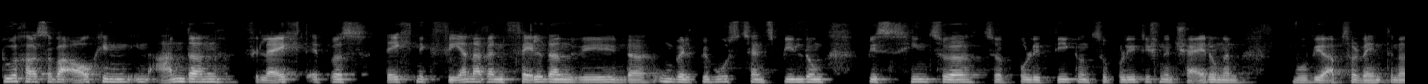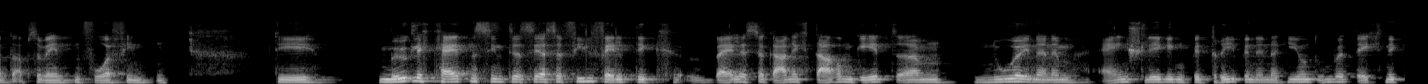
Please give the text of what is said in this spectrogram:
durchaus aber auch in, in anderen, vielleicht etwas technikferneren Feldern wie in der Umweltbewusstseinsbildung bis hin zur, zur Politik und zu politischen Entscheidungen, wo wir Absolventinnen und Absolventen vorfinden. Die Möglichkeiten sind ja sehr, sehr vielfältig, weil es ja gar nicht darum geht, ähm, nur in einem einschlägigen Betrieb in Energie- und Umwelttechnik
